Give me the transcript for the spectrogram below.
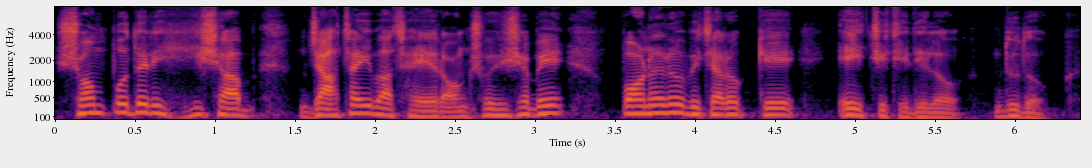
সম্পদের হিসাব যাচাই বাছাইয়ের অংশ হিসেবে পনেরো বিচারককে এই চিঠি দিল দুদক।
